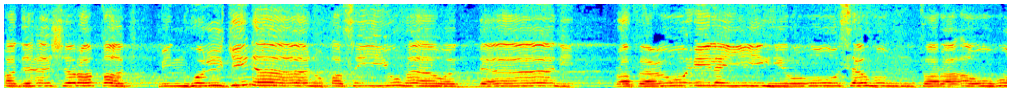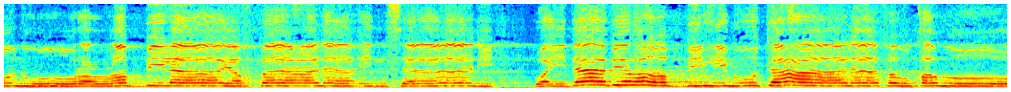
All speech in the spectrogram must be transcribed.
قد أشرقت منه الجنان قصيها والداني رفعوا إليه رؤوسهم فرأوه نور الرب لا يخفى على إنسان. وإذا بربهم تعالى فوقهم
